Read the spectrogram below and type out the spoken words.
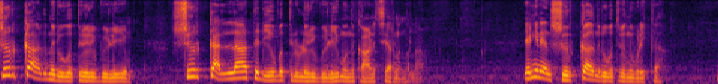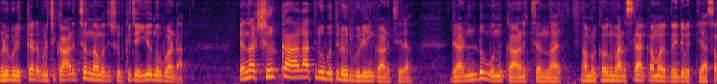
ഷിർക്കാകുന്ന രൂപത്തിലൊരു വിളിയും ഷിർക്കല്ലാത്ത രൂപത്തിലുള്ളൊരു വിളിയും ഒന്ന് കാണിച്ചു തരണം എന്നുള്ളതാണ്. എങ്ങനെയാണ് ഷിർക്കാകുന്ന രൂപത്തിലൊന്ന് വിളിക്കുക? നിങ്ങൾ വിളിക്ക വിളിച്ച് കാണിച്ചു തന്നാൽ മതി. ഷിർക്ക് ചെയ്യൊന്നും വേണ്ട. എന്നാൽ ഷിർക്കാകാത്ത രൂപത്തിലൊരു വിളിയും കാണിച്ചു തരാം. രണ്ടും ഒന്ന് കാണിച്ചു തന്നാൽ നമുക്കൊന്ന് മനസ്സിലാക്കാൻ പറ്റുന്നതിന്റെ വ്യത്യാസം.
